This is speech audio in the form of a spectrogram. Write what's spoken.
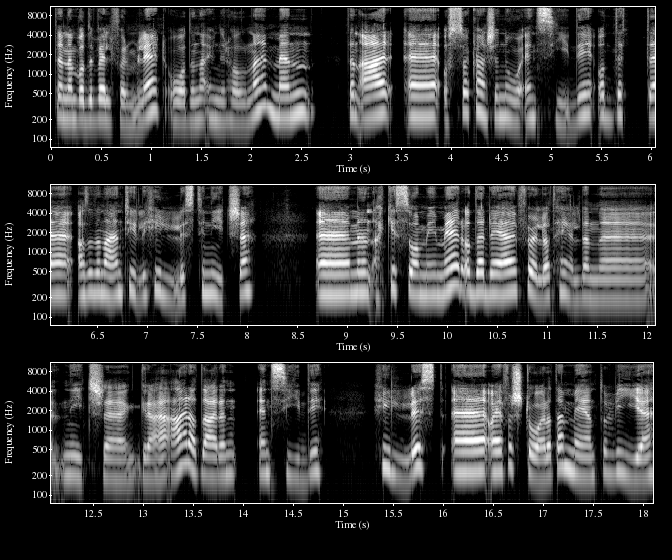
Den er både velformulert og den er underholdende, men den er eh, også kanskje noe ensidig, og dette Altså, den er en tydelig hyllest til Nietzsche, eh, men den er ikke så mye mer, og det er det jeg føler at hele denne Nietzsche-greia er, at det er en ensidig hyllest. Eh, og jeg forstår at det er ment å vie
